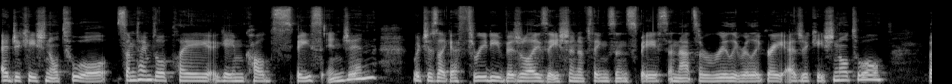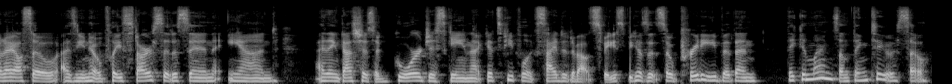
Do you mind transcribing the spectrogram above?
educational tool. Sometimes we'll play a game called Space Engine, which is like a 3D visualization of things in space. And that's a really, really great educational tool. But I also, as you know, play Star Citizen and I think that's just a gorgeous game that gets people excited about space because it's so pretty, but then they can learn something too. So,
